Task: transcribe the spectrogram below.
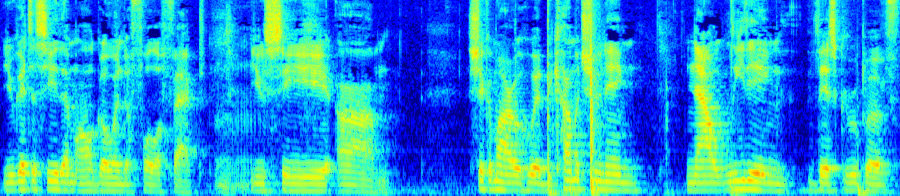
You get to see them all go into full effect. You see um, Shikamaru, who had become a Chunin, now leading this group of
